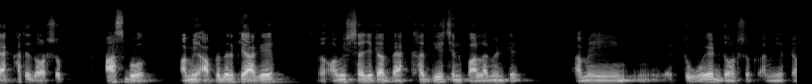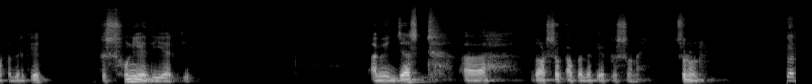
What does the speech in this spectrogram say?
ব্যাখ্যাতে দর্শক আসব। আমি আপনাদেরকে আগে অমিত শাহ যেটা ব্যাখ্যা দিয়েছেন পার্লামেন্টে, আমি একটু ওয়েট দর্শক, আমি একটা আপনাদেরকে একটু শুনিয়ে দিই আর কি। আমি জাস্ট দর্শক আপনাদেরকে একটু শোনাই শুনুন कर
